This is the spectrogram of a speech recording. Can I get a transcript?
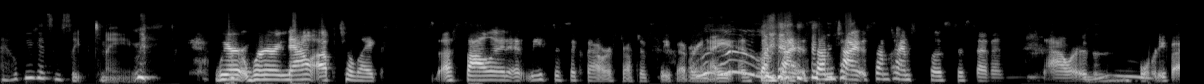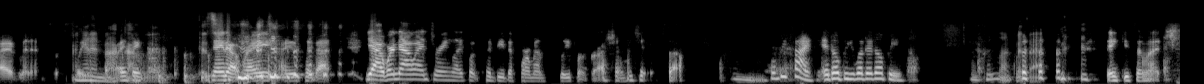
I hope you get some sleep tonight. we're we're now up to like a solid at least a six hour stretch of sleep every Woo! night and sometimes sometimes sometimes close to seven hours and 45 minutes of sleep. I'm I think I know, right? I say that. Yeah, we're now entering like what could be the four month sleep regression too. So mm. we'll be fine. It'll be what it'll be. Well, good luck with that. Thank you so much.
